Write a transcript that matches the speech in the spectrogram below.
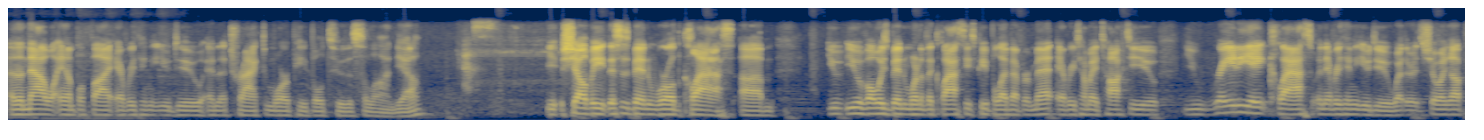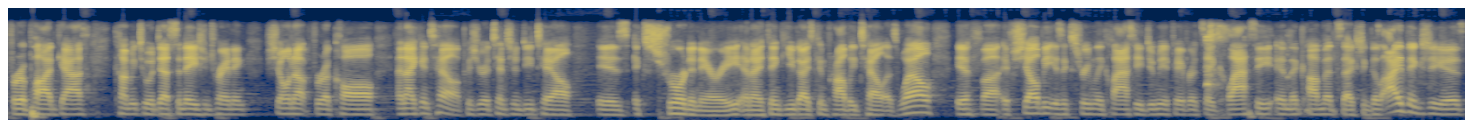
and then that will amplify everything that you do and attract more people to the salon. Yeah. Yes. Shelby, this has been world class. Um, you you have always been one of the classiest people I've ever met. Every time I talk to you, you radiate class in everything that you do, whether it's showing up for a podcast, coming to a destination training, showing up for a call, and I can tell because your attention detail is extraordinary, and I think you guys can probably tell as well. If uh, if Shelby is extremely classy, do me a favor and say classy in the comment section because I think she is,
